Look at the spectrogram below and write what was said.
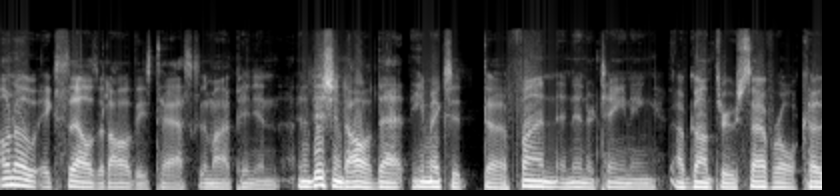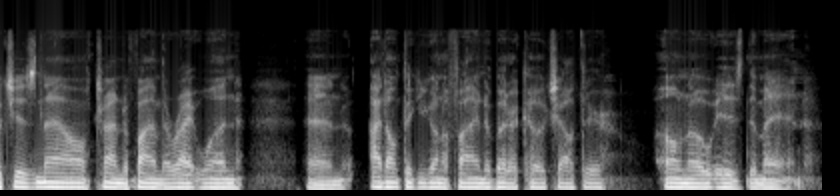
Ono excels at all of these tasks, in my opinion. In addition to all of that, he makes it uh, fun and entertaining. I've gone through several coaches now trying to find the right one, and I don't think you're going to find a better coach out there. Ono is the man.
